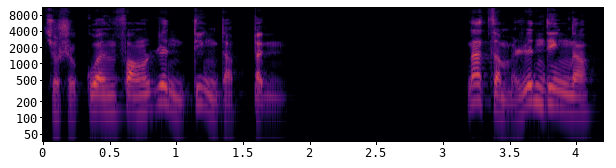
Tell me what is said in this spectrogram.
就是官方认定的本。那怎么认定呢？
